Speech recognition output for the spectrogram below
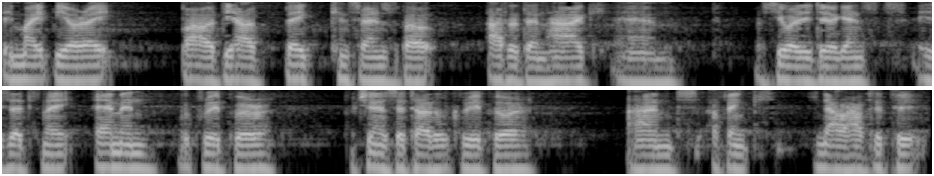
they might be all right, but I would be have big concerns about Ado Den Haag. Um, we'll see what they do against AZ tonight. Emmen looked really poor. Fortuna Sittard looked really poor. And I think you now have to put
